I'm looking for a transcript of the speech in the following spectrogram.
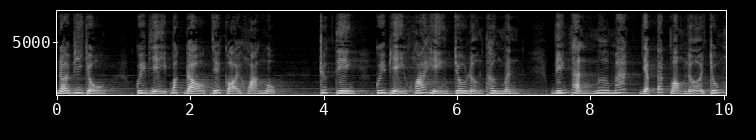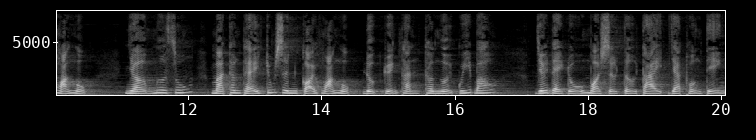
Nói ví dụ, quý vị bắt đầu với cõi hỏa ngục. Trước tiên, quý vị hóa hiện vô lượng thân mình, biến thành mưa mát dập tắt ngọn lửa chốn hỏa ngục. Nhờ mưa xuống mà thân thể chúng sinh cõi hỏa ngục được chuyển thành thân người quý báu, với đầy đủ mọi sự tự tại và thuận tiện.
